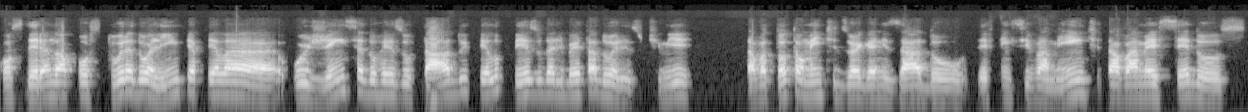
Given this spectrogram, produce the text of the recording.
considerando a postura do Olímpia pela urgência do resultado e pelo peso da Libertadores. O time estava totalmente desorganizado defensivamente, estava à mercê dos,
